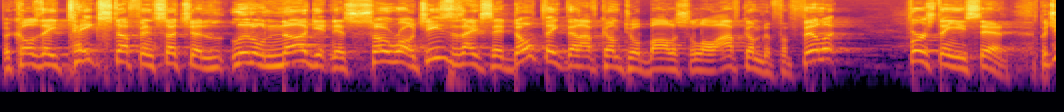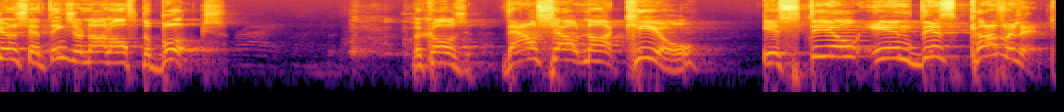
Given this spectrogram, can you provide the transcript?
Because they take stuff in such a little nugget and it's so wrong. Jesus actually said, Don't think that I've come to abolish the law, I've come to fulfill it. First thing he said. But you understand, things are not off the books. Because thou shalt not kill is still in this covenant.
